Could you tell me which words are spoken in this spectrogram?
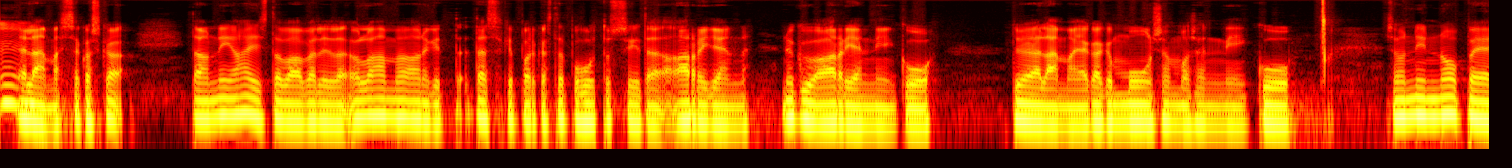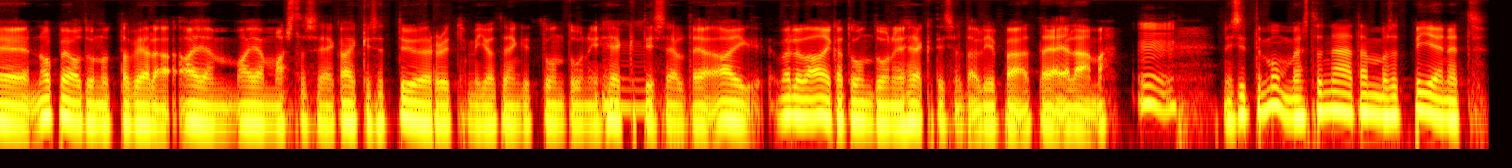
mm. Elämässä, koska tämä on niin ahdistavaa välillä. Ollaanhan me ainakin tässäkin podcastissa puhuttu siitä arjen, nykyarjen niin kuin, työelämän ja kaiken muun semmoisen niin kuin, se on niin nopea, nopeutunutta vielä aiemmasta se kaikki se työrytmi jotenkin tuntuu niin hektiseltä ja ai, välillä aika tuntuu niin hektiseltä ylipäätään ja elämä. Mm. Niin sitten mun mielestä nämä tämmöiset pienet,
